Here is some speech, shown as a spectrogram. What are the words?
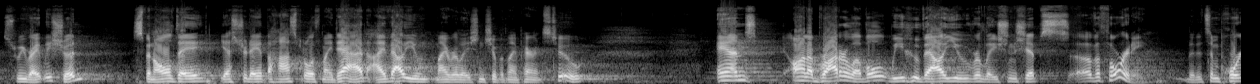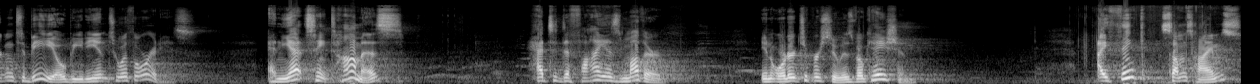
as we rightly should. Spent all day yesterday at the hospital with my dad. I value my relationship with my parents too. And on a broader level, we who value relationships of authority, that it's important to be obedient to authorities. And yet, St. Thomas had to defy his mother in order to pursue his vocation. I think sometimes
